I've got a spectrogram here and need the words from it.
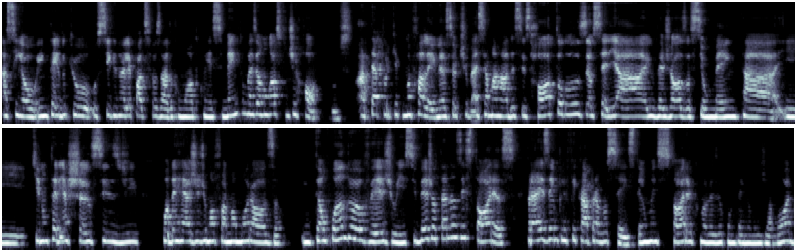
assim, eu entendo que o, o signo ele pode ser usado como autoconhecimento, mas eu não gosto de rótulos. Até porque, como eu falei, né, se eu tivesse amarrado esses rótulos, eu seria a invejosa, ciumenta e que não teria chances de poder reagir de uma forma amorosa. Então, quando eu vejo isso, e vejo até nas histórias, para exemplificar para vocês, tem uma história que uma vez eu contei no Mês de Amor,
